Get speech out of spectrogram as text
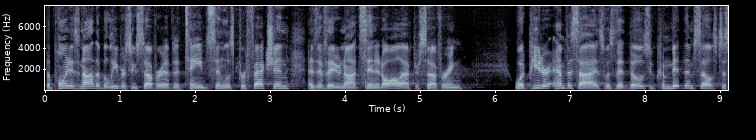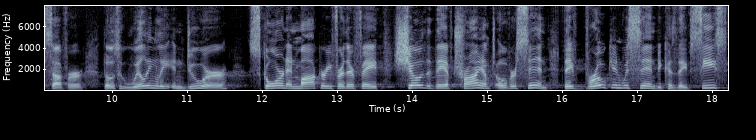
The point is not that believers who suffer have attained sinless perfection, as if they do not sin at all after suffering. What Peter emphasized was that those who commit themselves to suffer, those who willingly endure scorn, and mockery for their faith show that they have triumphed over sin. They've broken with sin because they've ceased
